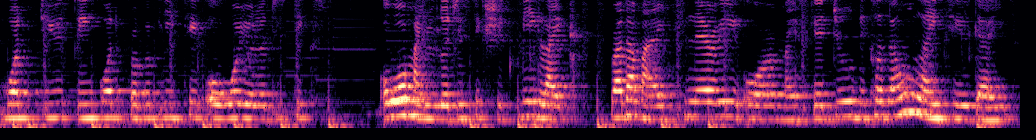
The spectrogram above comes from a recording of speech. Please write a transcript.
what do you think what the probability or what your logistics or what my logistics should be like rather my itinerary or my schedule because i won't lie to you guys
